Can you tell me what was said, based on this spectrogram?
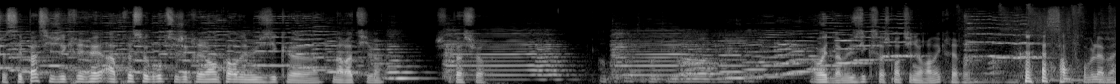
je sais pas si j'écrirai après ce groupe, si j'écrirai encore des musiques euh, narratives. Je suis pas sûr. En tout cas, tu continueras à écrire. Ah oui, de la musique, ça, je continuerai à en écrire. Sans problème.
